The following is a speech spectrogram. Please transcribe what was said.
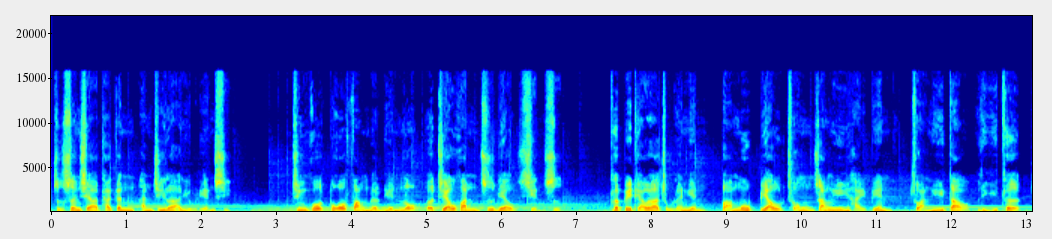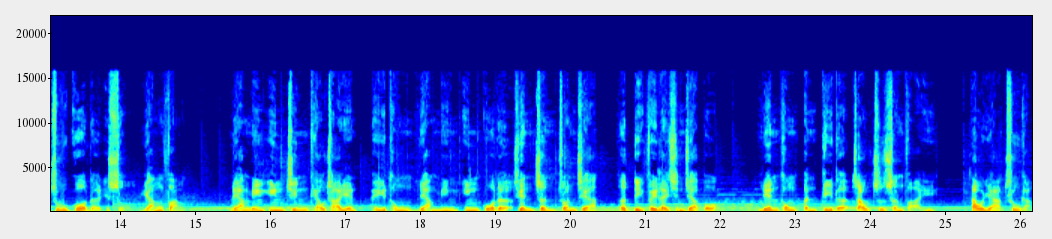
只剩下他跟安吉拉有联系。经过多方的联络和交换资料显示，特别调查组人员把目标从樟宜海边转移到李特住过的一所洋房。两名英军调查员陪同两名英国的鉴证专家，特地飞来新加坡，连同本地的赵志成法医，到雅处港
